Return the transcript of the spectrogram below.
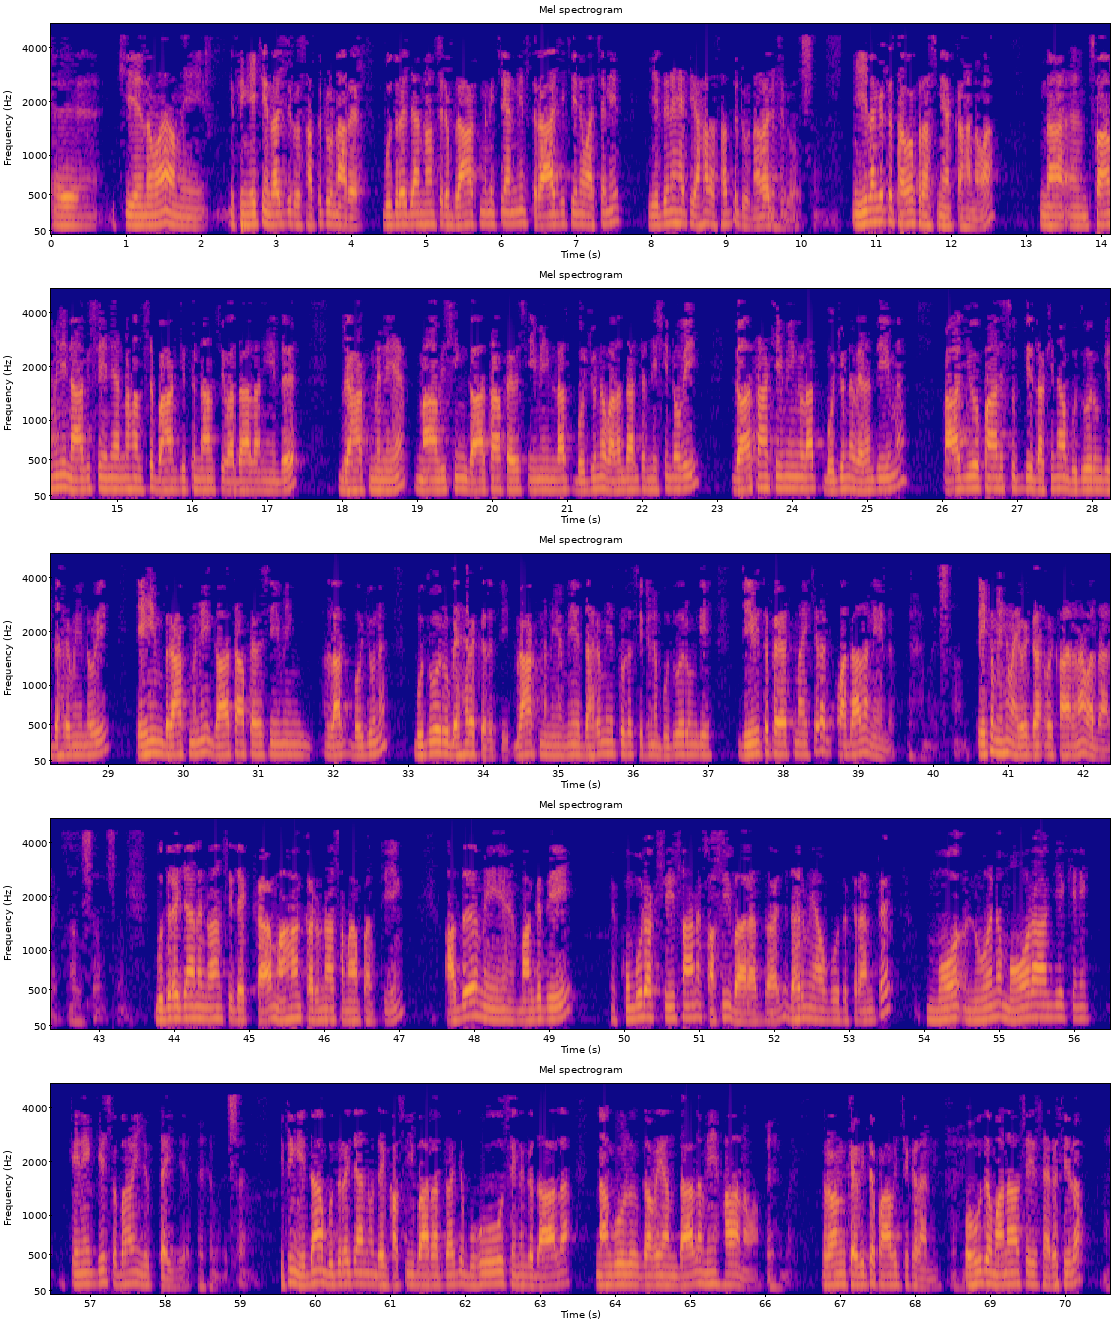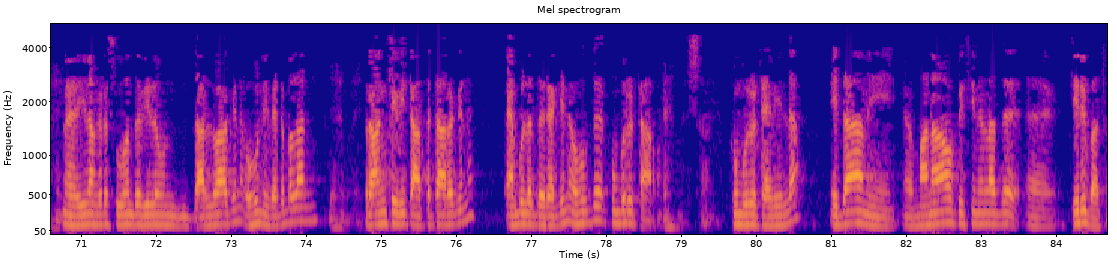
කියනවා මේ ඉතින් ඒකෙන් රාජ්‍යරුව සතුටු වුණාර බුදුරජාන් වහන්සේට බ්‍රාහ්මණ කියන්නේ රාජ්‍ය කියන වචනේ යෙදෙන හැටි අහලා සතුටු වුණා රාජ්‍යරුව. ඊළඟට තව ප්‍රශ්නයක් අහනවා. ස්වාමිනී නාගසේනයන් වහන්සේ භාග්‍යතුන් වහන්සේ වදාලා නේද බ්‍රාහ්මණය මා විසින් ගාථා පැවසීමෙන් ලත් බොජුන වළඳන්ට නිසි නොවේ ගාථා කීමෙන් ලත් බොජුන වැළඳීම ආජීව පාරිශුද්ධිය දකිනා බුදුවරුන්ගේ ධර්මයේ නොවේ එහිම් බ්‍රාහ්මණේ ගාථා පැවසීමෙන් ලත් බොජුන බුදුවරු බැහැර කරති. බ්‍රාහ්මණය මේ ධර්මයේ තුල සිටින බුදුවරුන්ගේ ජීවිත පැවැත්මයි කියලා වදාලා නේද? ඒක මෙහෙමයි ওই ওই කාරණා වදාළේ. බුදුරජාණන් වහන්සේ දැක්කා මහා කරුණා සමාපත්තියෙන් අද මේ මගදී කුඹුරක් ශ්‍රීසාන කසී බාරද්වාජ ධර්මය අවබෝධ කරන්ට නුවණ මෝරාගිය කෙනෙක් කෙනෙක්ගේ ස්වභාවයෙන් යුක්තයි කියලා. එහෙමයි. ඉතින් එදා බුදුරජාණන් දැන් කසී බාරත් රාජ්‍ය බොහෝ සෙනඟ දාලා නඟුල් ගවයන් දාලා මේ හානවා. එහෙමයි. රන් කැවිත පාවිච්චි කරන්නේ. ඔහුද මනසේ සැරසිලා ඊළඟට සුවඳ විලවුන් දල්වාගෙන ඔහුනේ වැඩ බලන්නේ. රන් කැවිත අතට අරගෙන ඇඹුලද රැගෙන ඔහුද කුඹුරට ආවා. කුඹුරට ඇවිල්ලා එදා මේ මනාව පිසින ලද කිරිබත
